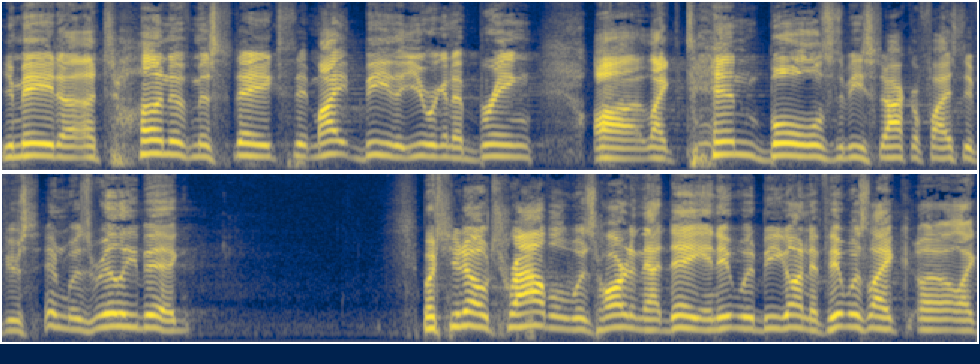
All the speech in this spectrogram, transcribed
you made a, a ton of mistakes, it might be that you were going to bring uh, like 10 bulls to be sacrificed if your sin was really big. But you know, travel was hard in that day, and it would be gone. If it was like uh, like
